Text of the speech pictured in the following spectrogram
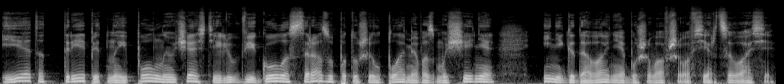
И этот трепетный и полный участия и любви голос сразу потушил пламя возмущения и негодования, бушевавшего в сердце Васи.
